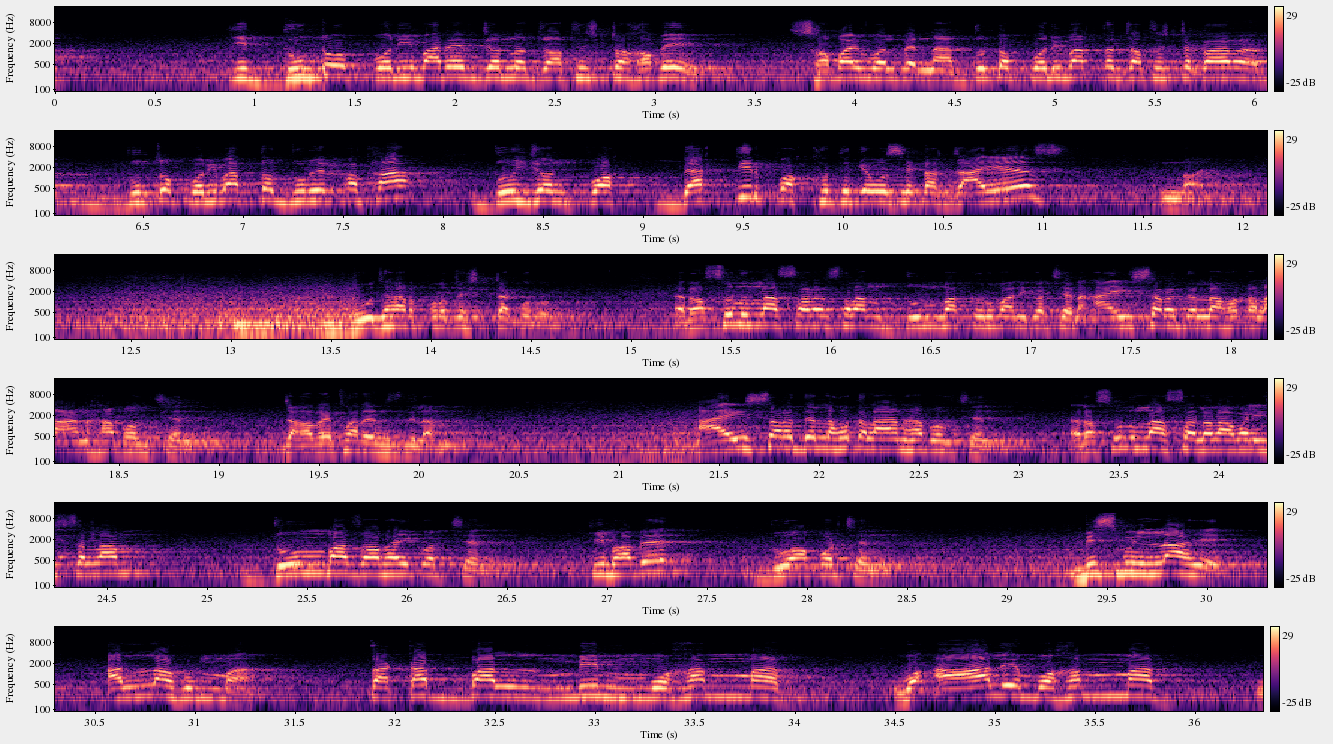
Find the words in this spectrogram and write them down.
কি দুটো পরিবারের জন্য যথেষ্ট হবে? সবাই বলবেন, না, দুটো পরিবার তো যথেষ্ট করার, দুটো পরিবার তো দূরের কথা, দুইজন ব্যক্তির পক্ষ থেকেও সেটা জায়েজ নয়। বুঝার প্রচেষ্টা করুন। রসুল্লাহ সাল্লাহ সাল্লাম দুম্বা কুরবানি করছেন। আইসারদুল্লাহ তালা আনহা বলছেন, যা রেফারেন্স দিলাম। আইসারদুল্লাহ তালা আনহা বলছেন রসুল্লাহ সাল্লাহ আলি সাল্লাম দুম্বা জবাই করছেন। কীভাবে? দোয়া পড়ছেন। বিসমিল্লাহে, আল্লাহুম্মা তাকাব্বাল মিম মুহাম্মদ ওয়া আলে মুহাম্মদ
